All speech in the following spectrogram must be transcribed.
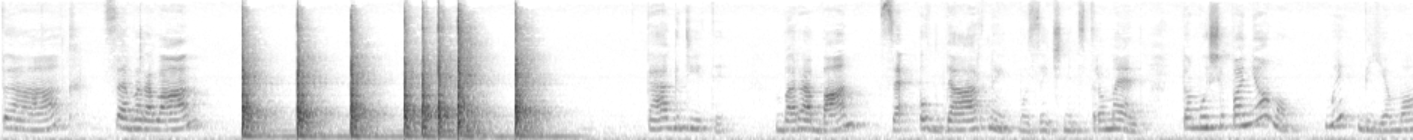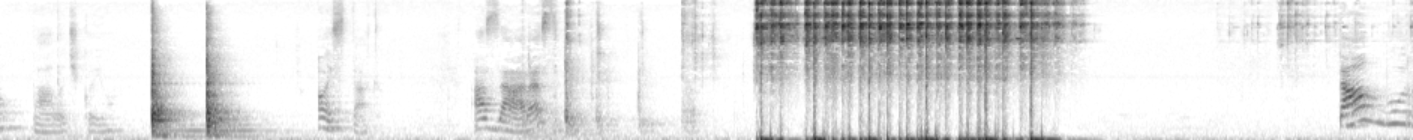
Так, це барабан. Так, діти, барабан це ударний музичний інструмент, тому що по ньому ми б'ємо паличкою. Ось так. А зараз тамбурин.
